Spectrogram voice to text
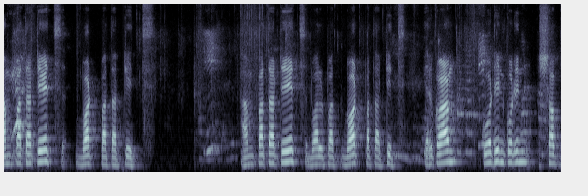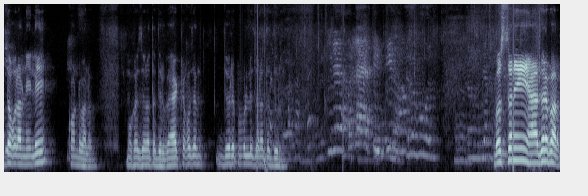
আম পাতা টেচ, বট পাতা টেচ। আম পাতা টেচ, বল বট পাতা টিচ। এরকম কঠিন কঠিন শব্দগুলো নিলে কণ্ঠ ভালো। মুখে জোরাতে দূর। একটা কথা জোরে পড়লে জোরাতে দূর হয়। بصني هذا البر.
